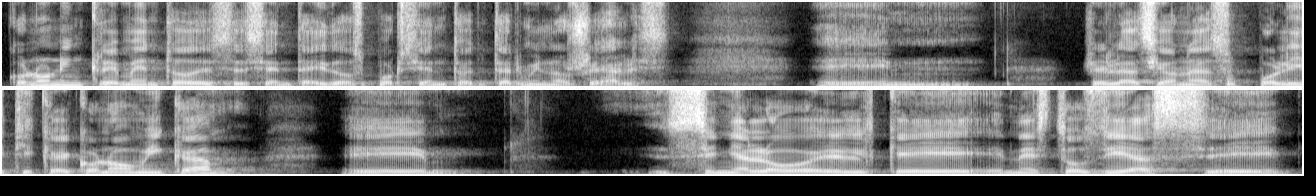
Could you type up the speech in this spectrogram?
con un incremento de 62% en términos reales. En relación a su política económica, eh, señaló el que en estos días eh,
